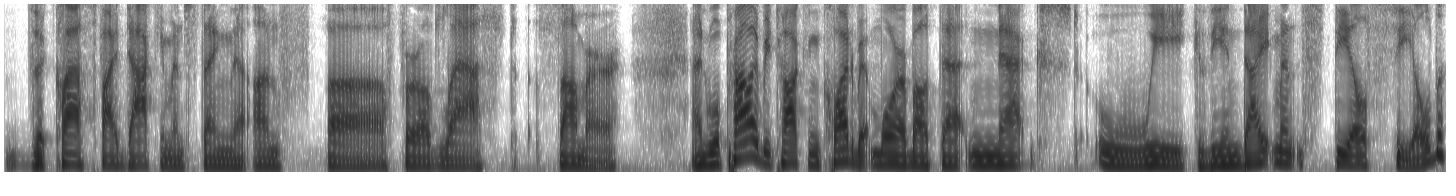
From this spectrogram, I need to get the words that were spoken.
the classified documents thing that unfurled uh, last summer. And we'll probably be talking quite a bit more about that next week. The indictment's still sealed.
